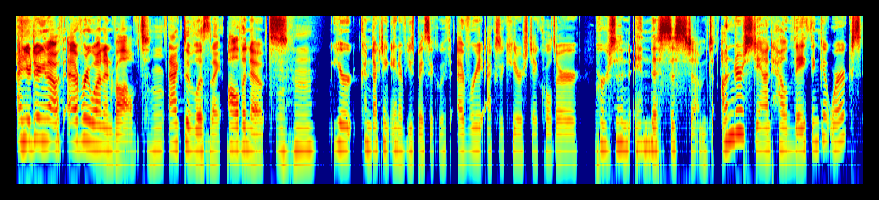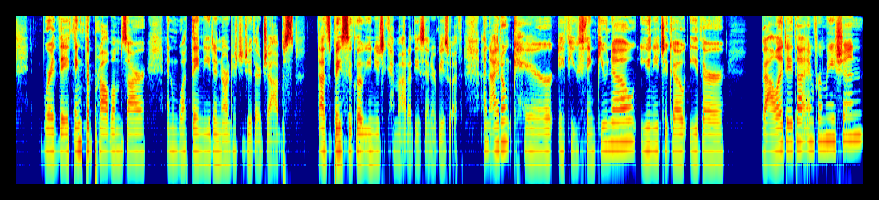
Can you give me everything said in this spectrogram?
and you're doing that with everyone involved. Mhm. Active listening. All the notes. hmm You're conducting interviews basically with every executor, stakeholder, person in this system to understand how they think it works, where they think the problems are, and what they need in order to do their jobs. That's basically what you need to come out of these interviews with. And I don't care if you think you know, you need to go either validate that information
